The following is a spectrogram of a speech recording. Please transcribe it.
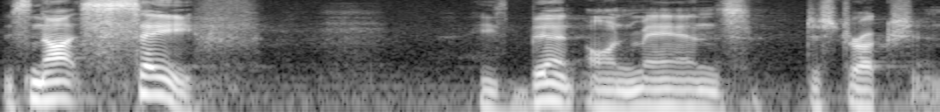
It's not safe. He's bent on man's destruction.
